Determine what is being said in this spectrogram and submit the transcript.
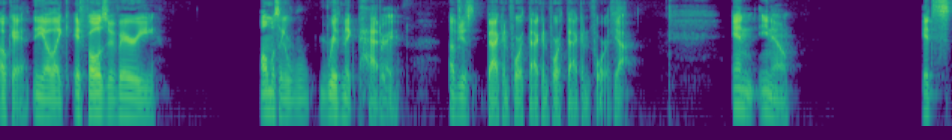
okay you know like it follows a very almost like a r- rhythmic pattern Right. of just back and forth back and forth back and forth Yeah. And, you know, it's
